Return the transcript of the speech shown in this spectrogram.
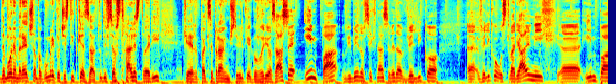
da moram reči, ampak bom rekel čestitke za tudi vse ostale stvari, ker pač se pravim, številke govorijo zase in pa v imenu vseh nas, seveda, veliko, veliko ustvarjalnih uh, in pa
